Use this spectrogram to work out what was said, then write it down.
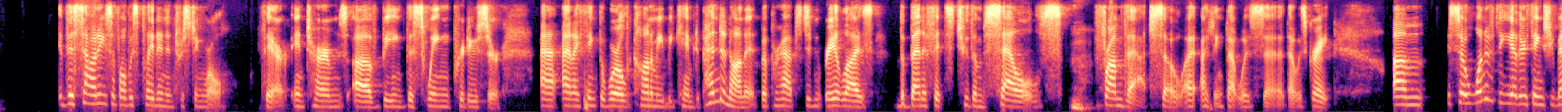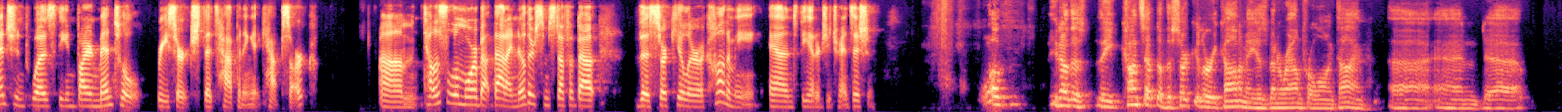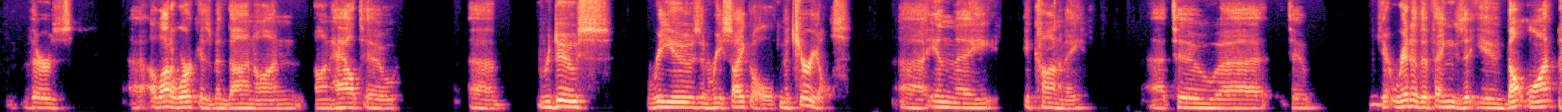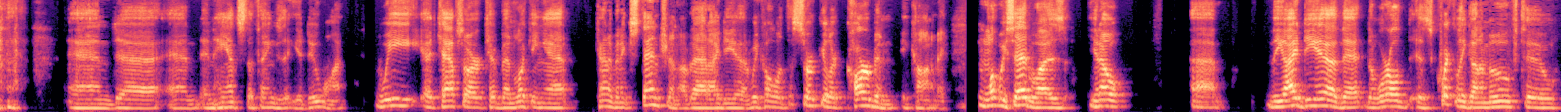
The Saudis have always played an interesting role there in terms of being the swing producer and I think the world economy became dependent on it, but perhaps didn't realize the benefits to themselves from that. So I, I think that was uh, that was great. Um, so one of the other things you mentioned was the environmental research that's happening at KAPSARC. Um, tell us a little more about that. I know there's some stuff about the circular economy and the energy transition. Well, you know, the, the concept of the circular economy has been around for a long time. Uh, and uh, there's uh, a lot of work has been done on, on how to uh, reduce, reuse, and recycle materials uh, in the economy to, to get rid of the things that you don't want and uh, and enhance the things that you do want. We at KAPSARC have been looking at kind of an extension of that idea, and we call it the circular carbon economy. And what we said was, you know, uh, the idea that the world is quickly going to move to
